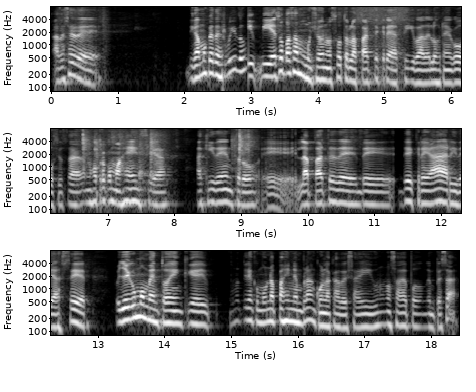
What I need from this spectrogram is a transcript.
a veces de, digamos que de ruido. Y, y eso pasa mucho en nosotros, la parte creativa de los negocios. O sea, nosotros como agencia, aquí dentro, eh, la parte de, de- de crear y de hacer, pues llega un momento en que uno tiene como una página en blanco en la cabeza y uno no sabe por dónde empezar.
